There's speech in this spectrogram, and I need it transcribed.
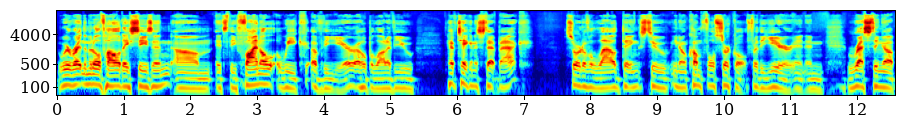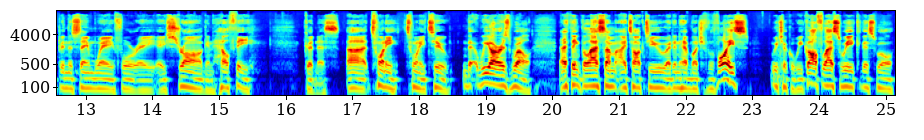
we're right in the middle of holiday season. Um, it's the final week of the year. I hope a lot of you have taken a step back, sort of allowed things to, you know, come full circle for the year and, and resting up in the same way for a, a strong and healthy goodness, uh, 2022. We are as well. I think the last time I talked to you, I didn't have much of a voice. We took a week off last week. This will,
